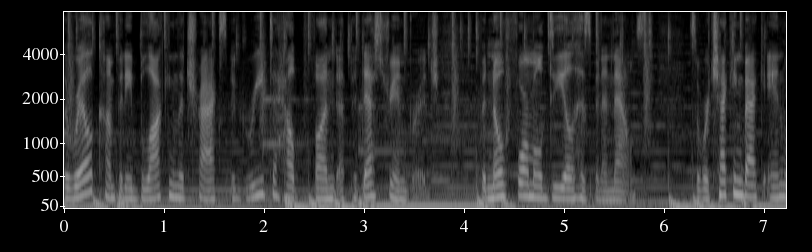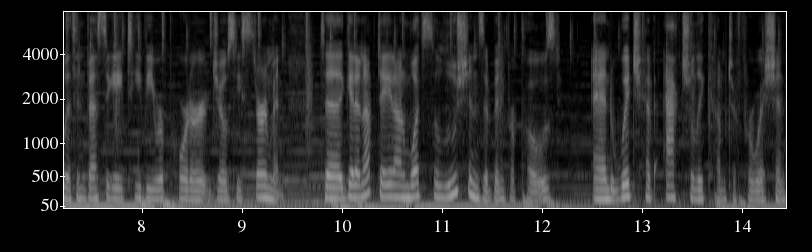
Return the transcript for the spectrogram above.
the rail company blocking the tracks agreed to help fund a pedestrian bridge, but no formal deal has been announced. So we're checking back in with Investigate TV reporter Josie Sturman to get an update on what solutions have been proposed and which have actually come to fruition.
